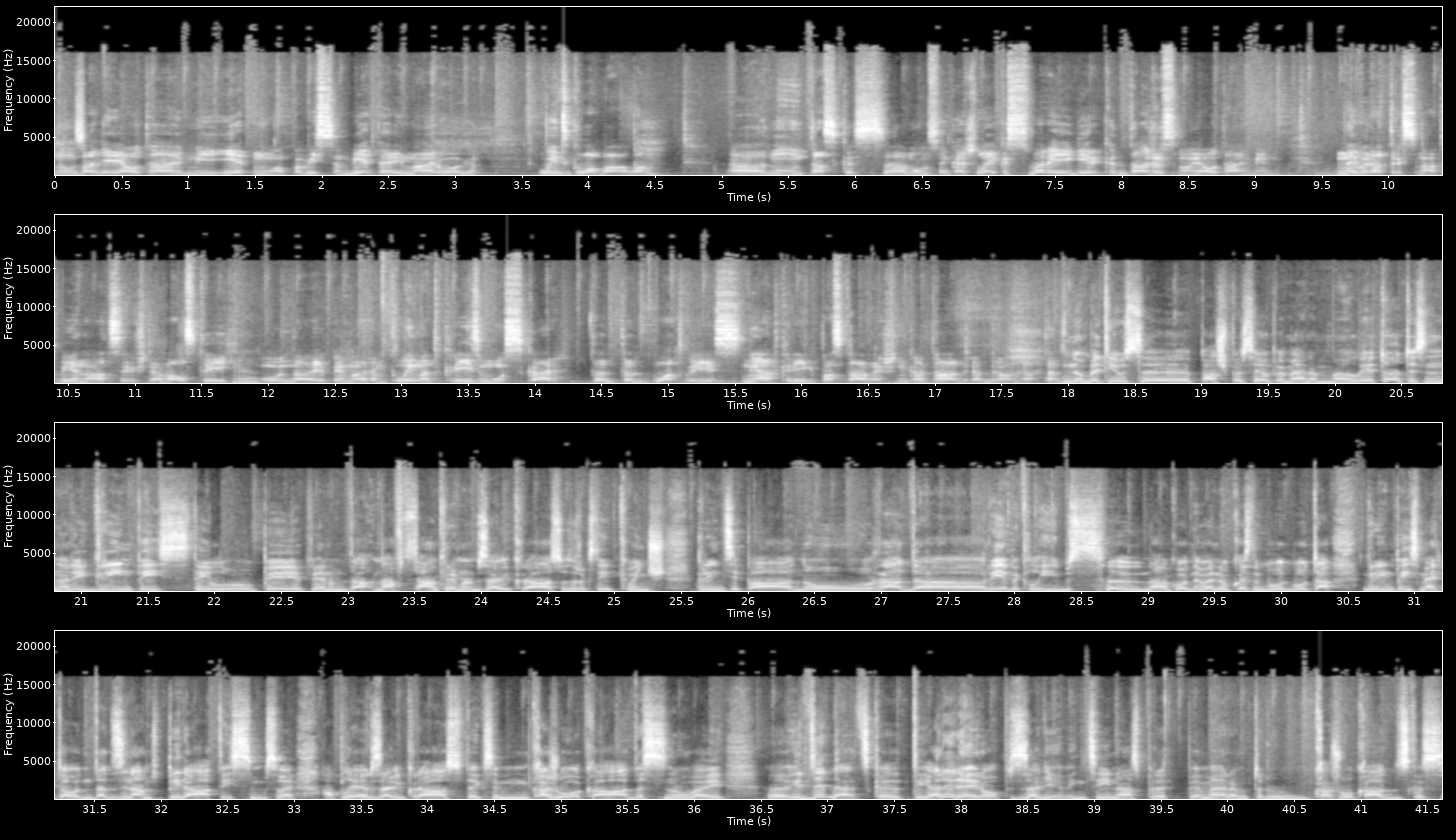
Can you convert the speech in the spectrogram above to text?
Nu, zaļie jautājumi iet no pavisam vietēja mēroga līdz globālam. Uh, nu, tas, kas uh, mums vienkārši liekas svarīgi, ir, ka dažus no jautājumiem nevar atrisināt vienā atsevišķā valstī. Jā. Un, uh, ja, piemēram, klimata krīze mūs skar, tad, tad Latvijas neatkarīga pastāvēšana kā tāda ir apdraudēta. Nu, bet jūs paši par sevi, piemēram, lietojat arī Greenpeace stilu, pieiet vienam naftas tankerim un zaļu krāsu uzrakstīt, ka viņš principā nu, rada riebeklības nākotnē, vai nu, kas nebūtu būt tā Greenpeace metode, nu, tāds zināms pirātisms vai aplē ar zaļu krāsu, teiksim, kažokādas, nu, vai ir dzirdēts, ka tie arī ir Eiropas zaļie. Viņi cīnās pret, piemēram, kažokādas, kas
